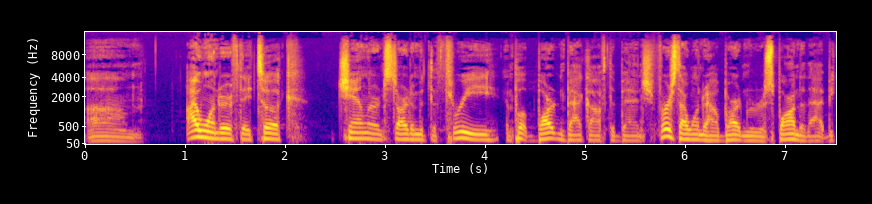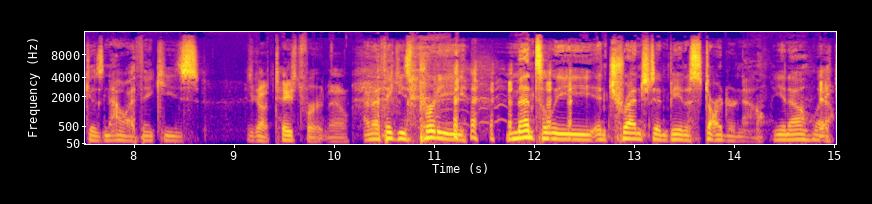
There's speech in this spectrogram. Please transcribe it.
Um, I wonder if they took Chandler and started him at the three and put Barton back off the bench. First, I wonder how Barton would respond to that because now I think he's, He's got a taste for it now. and I think he's pretty mentally entrenched in being a starter now. You know, like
